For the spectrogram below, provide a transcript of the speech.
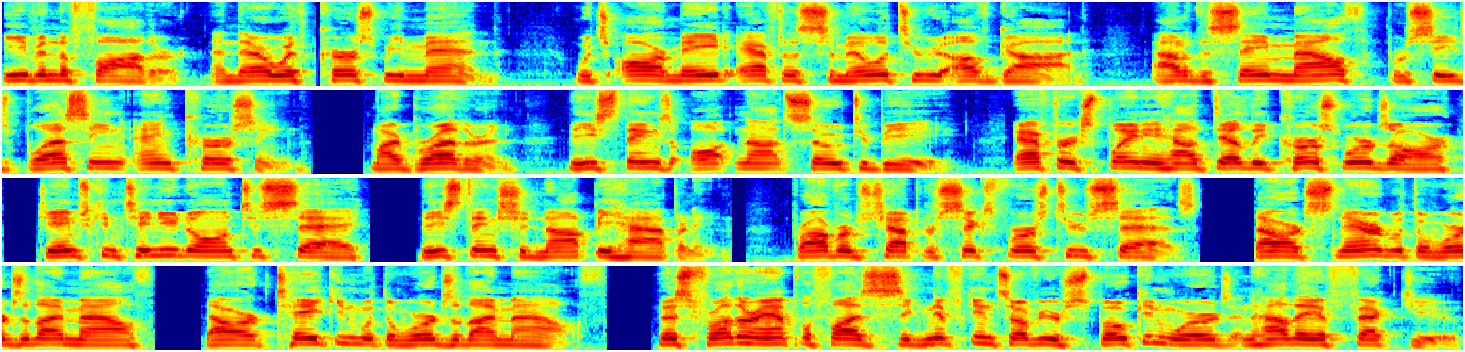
even the Father, and therewith curse we men, which are made after the similitude of God. Out of the same mouth proceeds blessing and cursing. My brethren, these things ought not so to be. After explaining how deadly curse words are, James continued on to say, These things should not be happening. Proverbs chapter 6 verse 2 says, Thou art snared with the words of thy mouth, thou art taken with the words of thy mouth. This further amplifies the significance of your spoken words and how they affect you.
